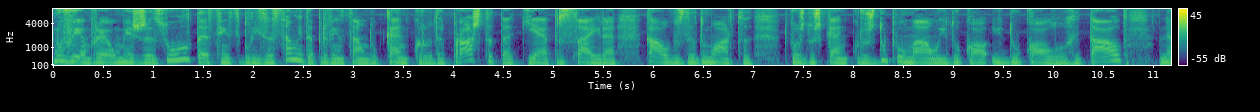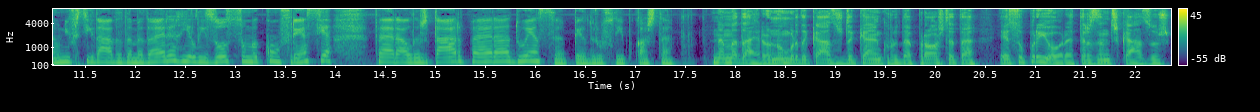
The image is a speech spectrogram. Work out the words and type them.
Novembro é o mês azul da sensibilização e da prevenção do cancro da próstata, que é a terceira causa de morte depois dos cancros do pulmão pulmão e do, colo, e do colo retal. Na Universidade da Madeira realizou-se uma conferência para alertar para a doença. Pedro Filipe Costa. Na Madeira, o número de casos de cancro da próstata é superior a 300 casos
